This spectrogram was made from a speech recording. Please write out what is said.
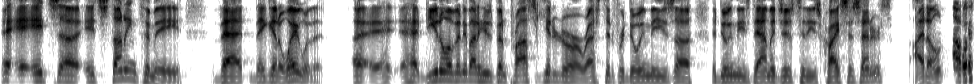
It's uh, it's stunning to me that they get away with it. Uh, do you know of anybody who's been prosecuted or arrested for doing these uh, doing these damages to these crisis centers? I don't. I wish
